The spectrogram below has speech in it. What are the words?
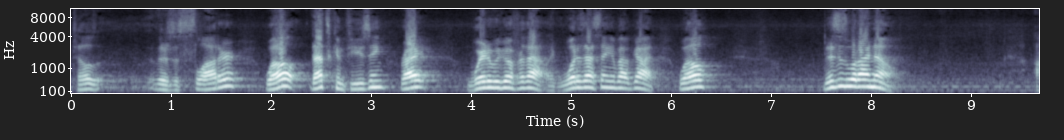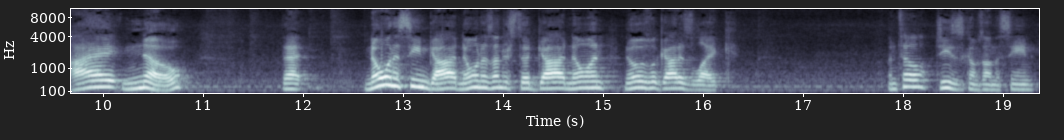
tells there's a slaughter, well, that's confusing, right? Where do we go for that? Like what is that saying about God? Well, this is what I know. I know that no one has seen God, no one has understood God, no one knows what God is like. Until Jesus comes on the scene,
